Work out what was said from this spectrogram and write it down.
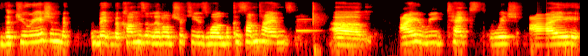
the curation bit becomes a little tricky as well because sometimes um i read text which i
